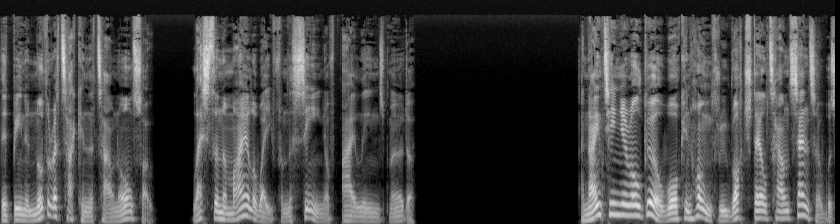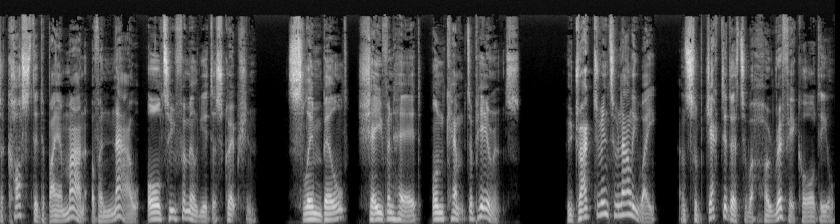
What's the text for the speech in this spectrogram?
there'd been another attack in the town also, less than a mile away from the scene of Eileen's murder. A 19 year old girl walking home through Rochdale town centre was accosted by a man of a now all too familiar description slim build, shaven haired, unkempt appearance, who dragged her into an alleyway and subjected her to a horrific ordeal.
